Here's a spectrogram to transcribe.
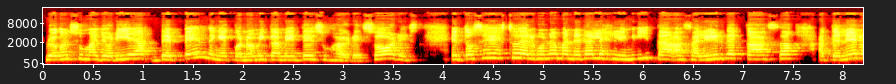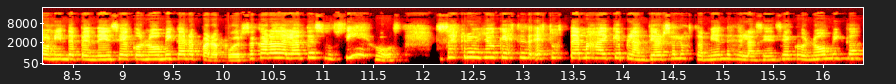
Luego en su mayoría dependen económicamente de sus agresores entonces esto de alguna manera les limita a salir de casa, a tener una independencia económica para poder sacar adelante a sus hijos. Entonces creo yo que este, estos temas hay que planteárselos también desde la ciencia económica,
